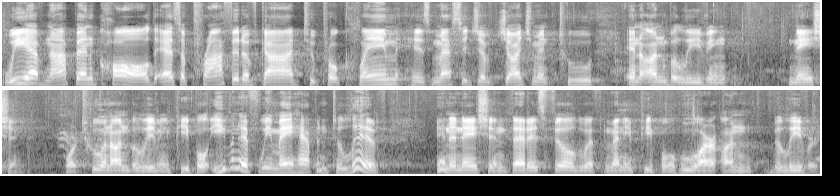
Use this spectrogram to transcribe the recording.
We have not been called as a prophet of God to proclaim his message of judgment to an unbelieving nation or to an unbelieving people, even if we may happen to live in a nation that is filled with many people who are unbelievers.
